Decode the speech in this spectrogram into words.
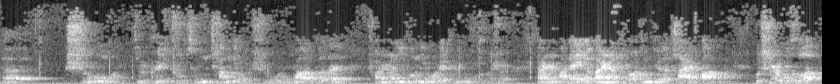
呃食物嘛，就是可以储存长久的食物。你要搁在船上一头牛，这肯定不合适。但是把这个搬上去以后，他们觉得太棒了，不吃不喝，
